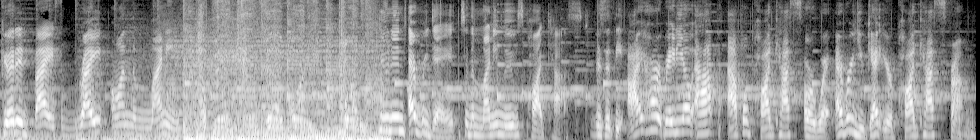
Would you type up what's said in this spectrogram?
good advice. Right on the money. Tune in every day to the Money Moves podcast. Visit the iHeartRadio app, Apple Podcasts, or wherever you get your podcasts from.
